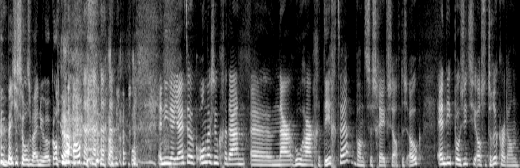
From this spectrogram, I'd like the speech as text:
een beetje zoals wij nu ook allemaal. En Nina, jij hebt ook onderzoek gedaan ehm, naar hoe haar gedichten, want ze schreef zelf dus ook, en die positie als drukker dan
